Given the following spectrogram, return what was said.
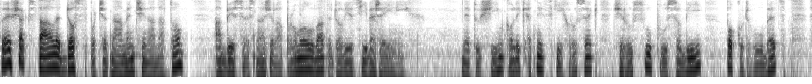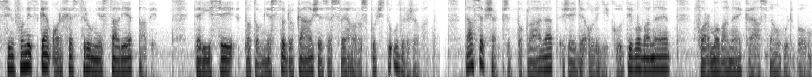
To je však stále dost početná menšina na to, aby se snažila promlouvat do věcí veřejných. Netuším, kolik etnických Rusek či Rusů působí, pokud vůbec, v symfonickém orchestru města Liepavy, který si toto město dokáže ze svého rozpočtu udržovat. Dá se však předpokládat, že jde o lidi kultivované, formované krásnou hudbou.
